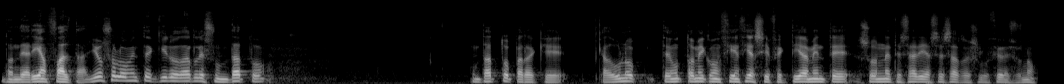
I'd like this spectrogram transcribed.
donde harían falta. Yo solamente quiero darles un dato, un dato para que cada uno tome conciencia si efectivamente son necesarias esas resoluciones o no.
